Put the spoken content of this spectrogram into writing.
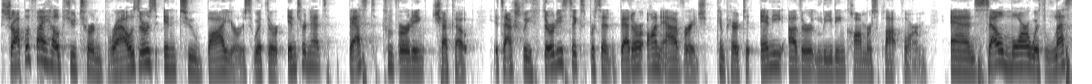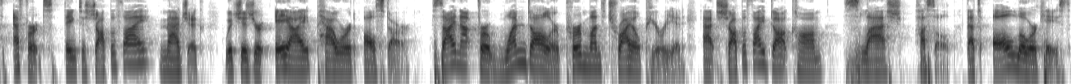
Shopify helps you turn browsers into buyers with their internet's best converting checkout. It's actually 36% better on average compared to any other leading commerce platform. And sell more with less efforts thanks to Shopify Magic, which is your AI powered all star. Sign up for $1 per month trial period at shopify.com slash hustle. That's all lowercase.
